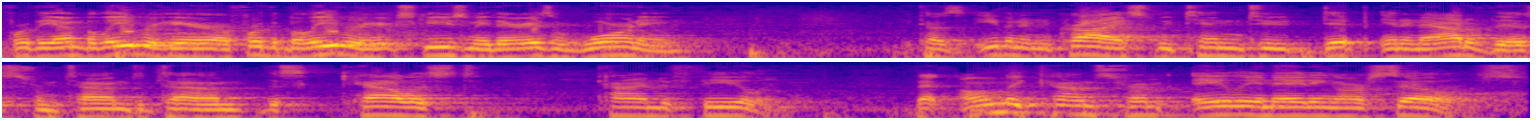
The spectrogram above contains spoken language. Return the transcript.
For the unbeliever here, or for the believer here, excuse me, there is a warning because even in Christ we tend to dip in and out of this from time to time, this calloused kind of feeling that only comes from alienating ourselves.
